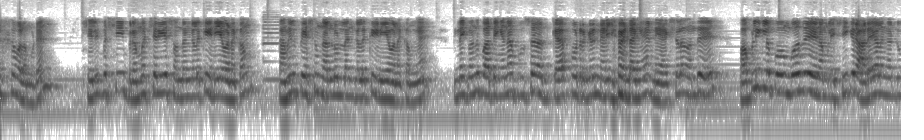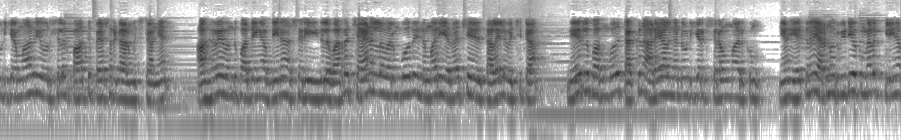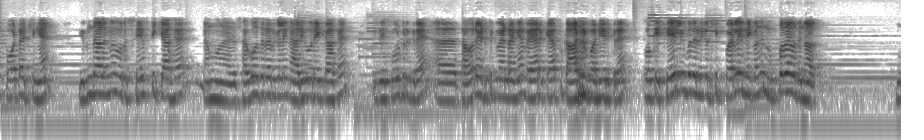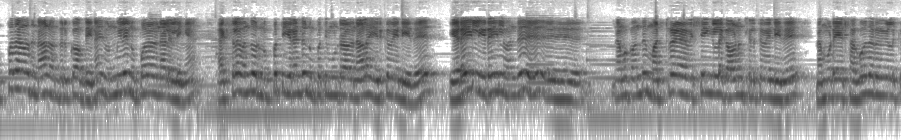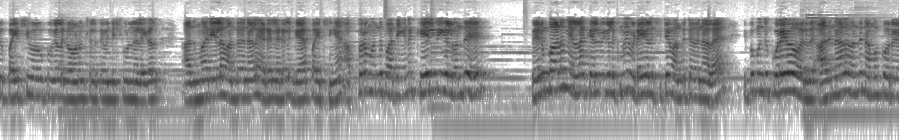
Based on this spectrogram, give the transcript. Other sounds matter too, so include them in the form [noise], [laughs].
வாழ்க வளமுடன் செலிபசி பிரம்மச்சரிய சொந்தங்களுக்கு இனிய வணக்கம். தமிழ் பேசும் நல்லுள்ளங்களுக்கு இனிய வணக்கம்ங்க. இன்னைக்கு வந்து பார்த்தீங்கன்னா புதுசாக கேப் போட்டிருக்கிறேன்னு நினைக்க வேண்டாங்க. ஆக்சுவலாக வந்து பப்ளிக்கில் போகும்போது நம்மளை சீக்கிரம் அடையாளம் கண்டுபிடிக்கிற மாதிரி ஒரு சிலர் பார்த்து பேசுறதுக்கு ஆரம்பிச்சிட்டாங்க. ஆகவே வந்து பார்த்தீங்க அப்படின்னா சரி இதில் வர்ற சேனலில் வரும்போது இந்த மாதிரி ஏதாச்சும் தலையில் வச்சுட்டா நேரில் பார்க்கும்போது டக்குன்னு அடையாளம் கண்டுபிடிக்கிறதுக்கு சிரமமாக இருக்கும். ஏன்னா ஏற்கனவே இரநூறு வீடியோக்கு மேலே க்ளீனாக போட்டாச்சுங்க. இருந்தாலுமே ஒரு சேஃப்டிக்காக நம்ம சகோதரர்களின் அறிவுரைக்காக இதை போட்டிருக்கிறேன். தவற எடுத்துக்க வேண்டாங்க. வேறு கேப்புக்கு ஆர்டர் பண்ணியிருக்கிறேன். ஓகே கேள்வி பதில் நிகழ்ச்சிக்கு போயிடல இன்னைக்கு வந்து முப்பதாவது நாள். முப்பதாவது நாள் வந்திருக்கோம் அப்படின்னா இது உண்மையிலே முப்பதாவது நாள் இல்லைங்க. ஆக்சுவலாக வந்து ஒரு முப்பத்தி இரண்டு முப்பத்தி மூன்றாவது நாளாக இருக்க வேண்டியது. இடையில் இடையில் வந்து நமக்கு வந்து மற்ற விஷயங்களில் கவனம் செலுத்த வேண்டியது. நம்முடைய சகோதரர்களுக்கு பயிற்சி வகுப்புகளில் கவனம் செலுத்த வேண்டிய சூழ்நிலைகள். அது மாதிரியெல்லாம் வந்ததுனால இடையில இடையில கேப் ஆயிடுச்சுங்க. அப்புறம் வந்து பார்த்தீங்கன்னா கேள்விகள் வந்து பெரும்பாலும் எல்லா கேள்விகளுக்குமே விடையளிச்சுட்டே வந்துட்டதுனால இப்போ கொஞ்சம் குறைவாக வருது. அதனால வந்து நமக்கு ஒரு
